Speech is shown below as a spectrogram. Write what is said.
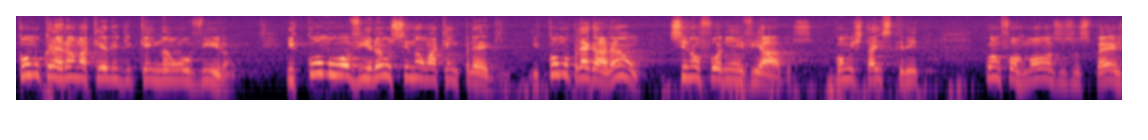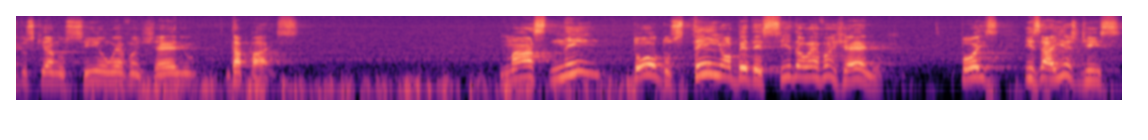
Como crerão naquele de quem não ouviram? E como ouvirão se não há quem pregue? E como pregarão se não forem enviados? Como está escrito: Quão formosos os pés dos que anunciam o evangelho da paz. Mas nem todos têm obedecido ao evangelho, pois Isaías diz:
